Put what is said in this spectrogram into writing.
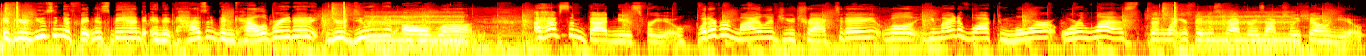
If you're using a fitness band and it hasn't been calibrated, you're doing it all wrong. I have some bad news for you. Whatever mileage you track today, well, you might have walked more or less than what your fitness tracker is actually showing you.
